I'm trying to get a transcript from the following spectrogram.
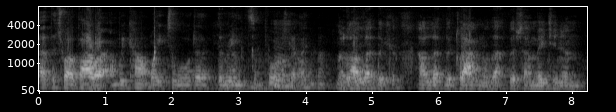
at the 12th hour and we can't wait to order the wreaths mm. unfortunately. Well I'll let the I'll let the clerk know that because I'm meeting him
